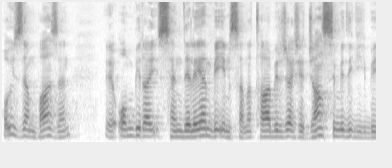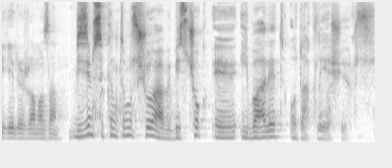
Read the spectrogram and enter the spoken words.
o yüzden bazen e, 11 ay sendeleyen bir insana tabiri caizse can simidi gibi gelir Ramazan. Bizim sıkıntımız şu abi, biz çok e, ibadet odaklı yaşıyoruz.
